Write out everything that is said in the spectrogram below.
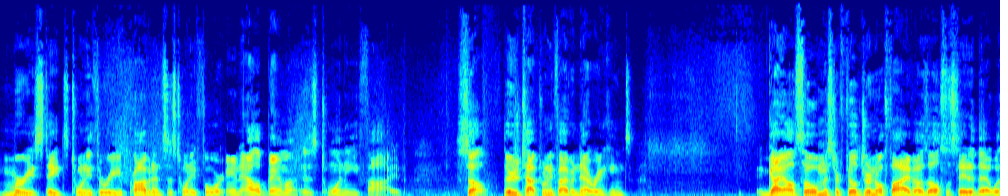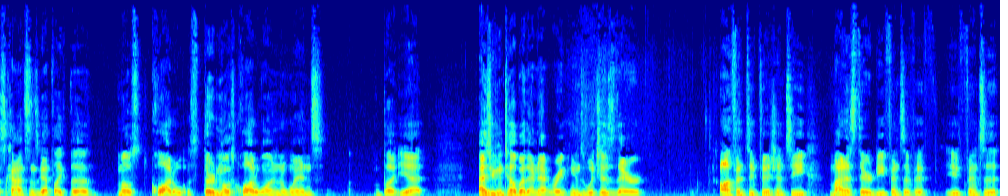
Murray State's 23, Providence is 24, and Alabama is 25. So, there's your top 25 in net rankings. Guy also, Mr. Phil Journal 5, has also stated that Wisconsin's got like the most quad, third most quad one wins, but yet, as you can tell by their net rankings, which is their offense efficiency minus their defensive defensive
